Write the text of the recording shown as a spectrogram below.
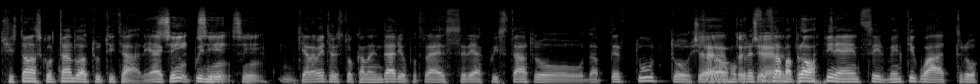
ci stanno ascoltando da tutta Italia. Eh? Sì, Quindi sì, sì. chiaramente questo calendario potrà essere acquistato dappertutto, ci certo, certo. stampa, però a Firenze il 24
